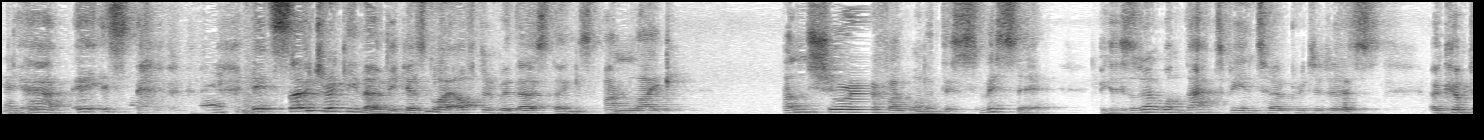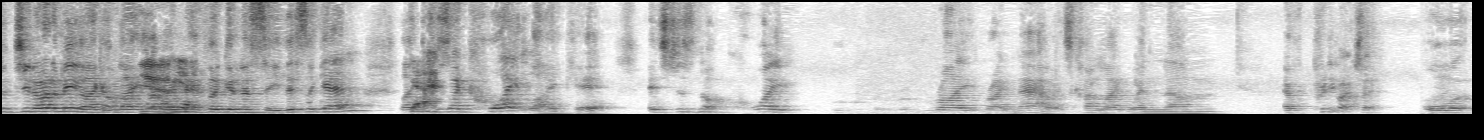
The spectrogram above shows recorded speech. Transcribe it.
Right? Yeah, it's right? it's so tricky though because quite often with those things, I'm like unsure if I want to dismiss it because I don't want that to be interpreted as a comp- do you know what I mean? Like I'm like, yeah. am I ever gonna see this again? Like yeah. because I quite like it. It's just not quite right right now. It's kind of like when um pretty much like all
